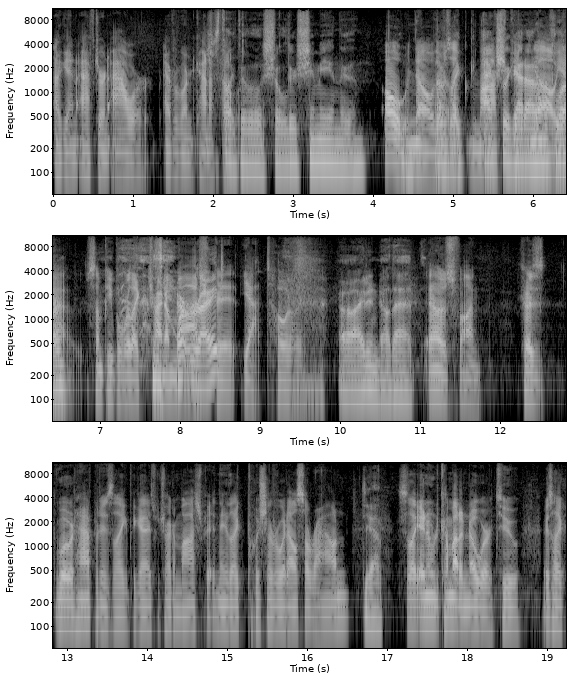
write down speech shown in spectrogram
again, after an hour, everyone kind of felt like the little shoulder shimmy and the Oh no, there was uh, like, like, mosh actually pit. got out no, on the floor? yeah. Some people were like trying to mosh right? pit. Yeah, totally. Oh, I didn't know that. That was fun because what would happen is like the guys would try to mosh pit and they like push everyone else around. Yeah. So like and it would come out of nowhere too. It's like,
